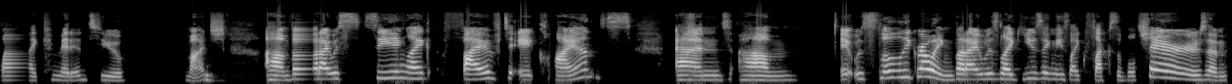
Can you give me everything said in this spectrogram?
like committed to much, um, but, but, I was seeing like five to eight clients and, um, it was slowly growing but i was like using these like flexible chairs and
